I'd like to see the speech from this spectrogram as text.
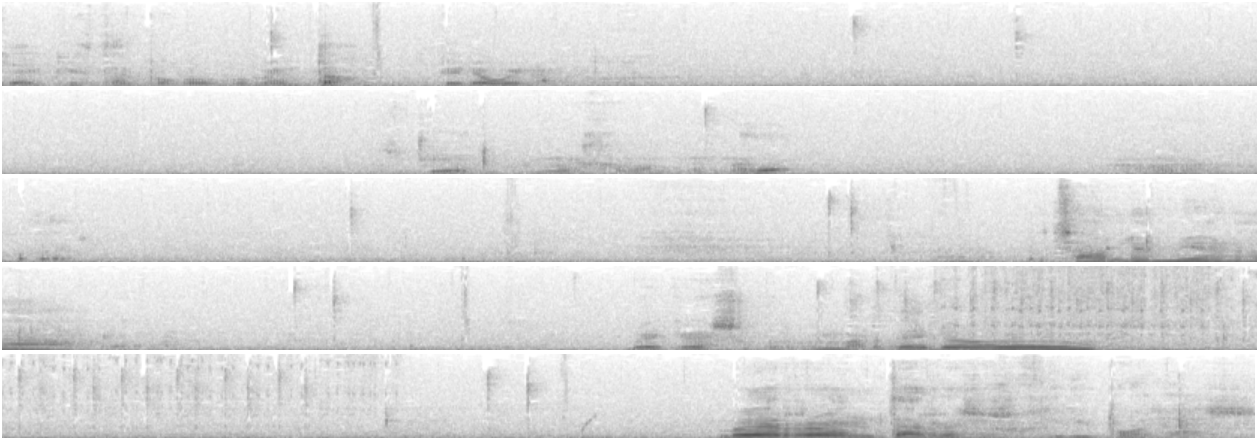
Ya que está poco documentado, pero bueno. Hostia, no me dejaban ver nada. Joder. Echarle mierda. Voy a crear super bombardero. Voy a reventarle esos gilipollas.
